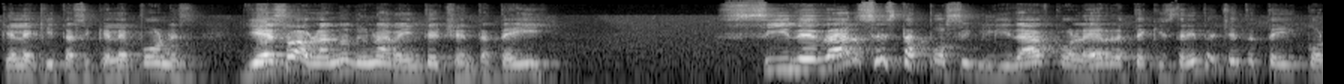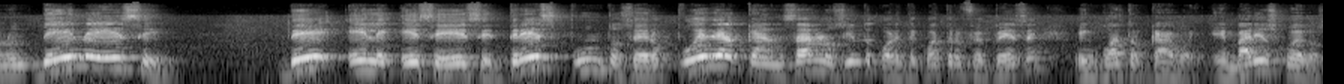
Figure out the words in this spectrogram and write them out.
¿Qué le quitas y qué le pones? Y eso hablando de una 2080 Ti. Si de darse esta posibilidad con la RTX 3080 Ti con un DLS, DLSS 3.0 puede alcanzar los 144 FPS en 4K, güey, en varios juegos.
